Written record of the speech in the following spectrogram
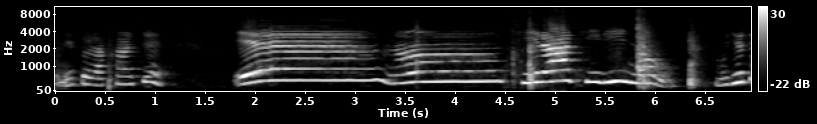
এনে তো রাখা আছে। এ ন ছিঁড়া ছিঁড়ি ন বুঝেছ?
